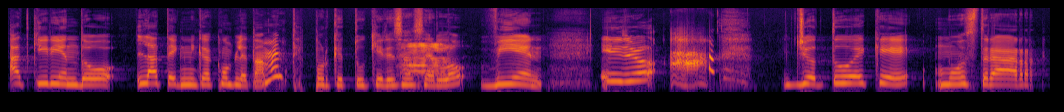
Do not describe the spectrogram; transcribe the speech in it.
adquiriendo la técnica completamente, porque tú quieres ah. hacerlo bien. Y yo, ah, yo tuve que mostrar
